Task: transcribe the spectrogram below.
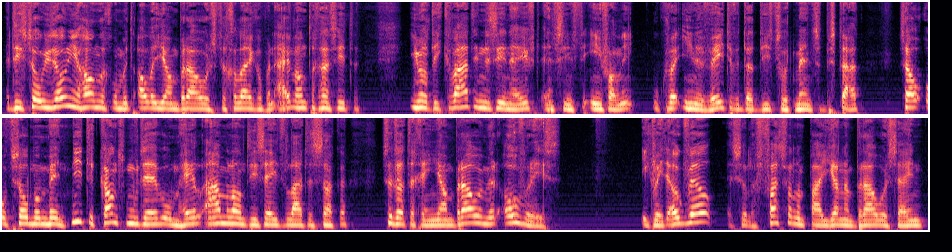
Het is sowieso niet handig om met alle Jan Brouwers tegelijk op een eiland te gaan zitten. Iemand die kwaad in de zin heeft, en sinds de inval in Oekraïne weten we dat dit soort mensen bestaat... zou op zo'n moment niet de kans moeten hebben om heel Ameland in zee te laten zakken... zodat er geen Jan Brouwer meer over is. Ik weet ook wel, er zullen vast wel een paar Jan en Brouwers zijn...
